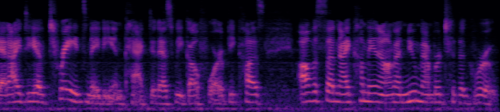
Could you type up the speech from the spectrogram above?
That idea of trades may be impacted as we go forward because all of a sudden I come in, I'm a new member to the group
